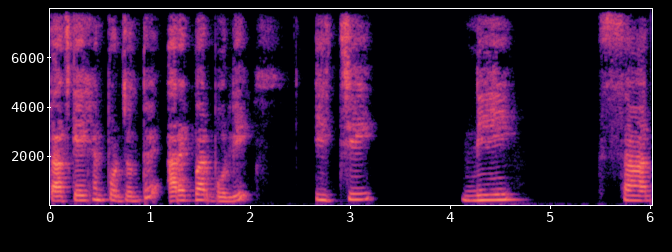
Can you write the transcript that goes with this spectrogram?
তো আজকে এখান পর্যন্ত আরেকবার বলি, ইচি, নি, সান,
